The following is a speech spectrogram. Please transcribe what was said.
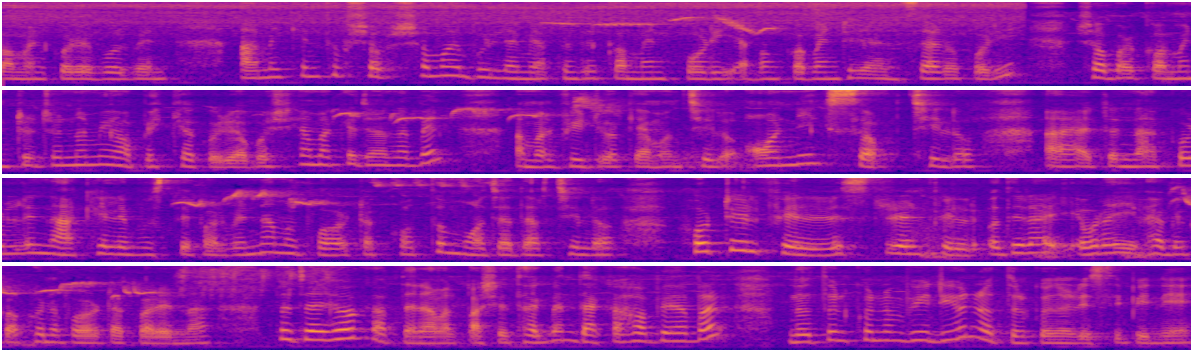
কমেন্ট করে বলবেন। আমি কিন্তু সবসময় বলি, আমি আপনাদের কমেন্ট পড়ি এবং কমেন্টের অ্যান্সারও করি। সবার কমেন্টের জন্য আমি অপেক্ষা করি। অবশ্যই আমাকে জানাবেন আমার ভিডিও কেমন ছিল। অনেক সফট ছিল। এটা না করলে, না খেলে বুঝতে পারবেন না। আমার পরোটা কত মজাদার ছিল। হোটেল ফিল রেস্টুরেন্ট ফিল ওদের, ওরা এইভাবে কখনো পরোটা করে না। তো যাই হোক, আপনারা আমার পাশে থাকবেন। দেখা হবে আবার নতুন কোনো ভিডিও নতুন কোনো রেসিপি নিয়ে।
